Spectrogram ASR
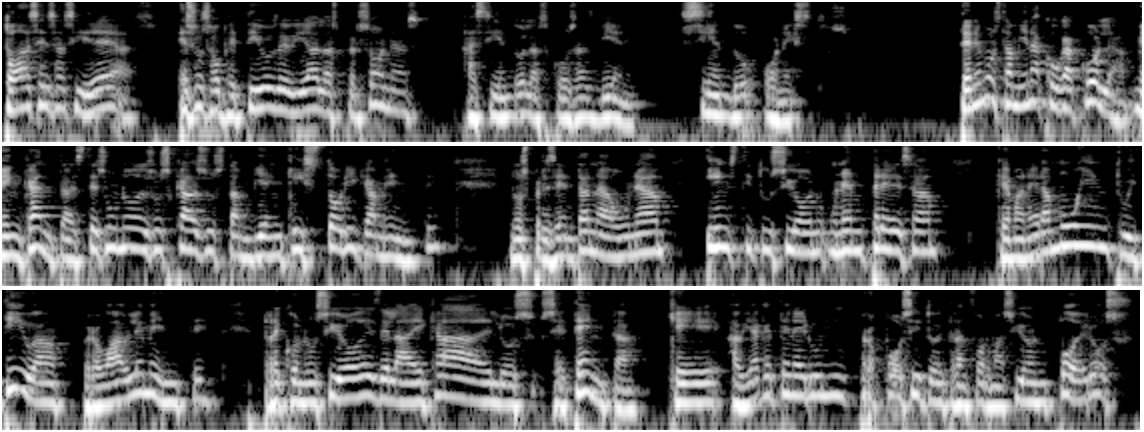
todas esas ideas, esos objetivos de vida de las personas, haciendo las cosas bien, siendo honestos. Tenemos también a Coca-Cola, me encanta, este es uno de esos casos también que históricamente nos presentan a una institución, una empresa que de manera muy intuitiva, probablemente, reconoció desde la década de los 70 que había que tener un propósito de transformación poderoso.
